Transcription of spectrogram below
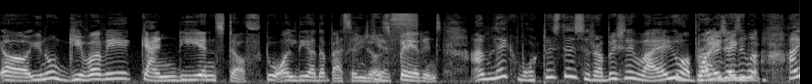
uh, you know, give away candy and stuff to all the other passengers, Yes. parents. I'm like, what is this rubbish? Like, why are you apologizing? I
